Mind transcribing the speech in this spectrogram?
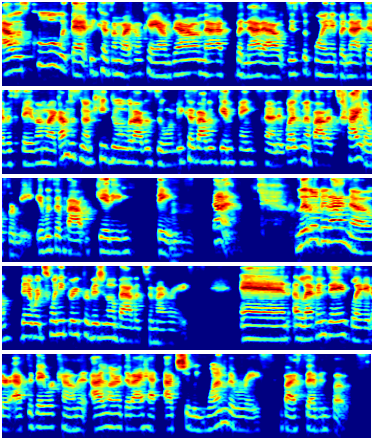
I was cool with that because I'm like, okay, I'm down, not but not out, disappointed but not devastated. I'm like, I'm just gonna keep doing what I was doing because I was getting things done. It wasn't about a title for me; it was about getting things done. Little did I know there were 23 provisional ballots in my race. And 11 days later, after they were counted, I learned that I had actually won the race by seven votes.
